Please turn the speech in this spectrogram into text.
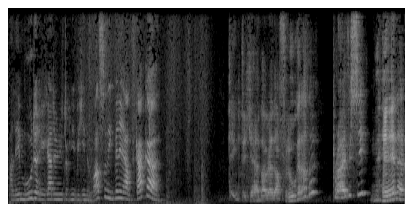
Alleen moeder, je gaat er nu toch niet beginnen wassen? Ik ben hier aan het kakken. Denkt jij dat wij dat vroeger hadden? Privacy? Nee, nee.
